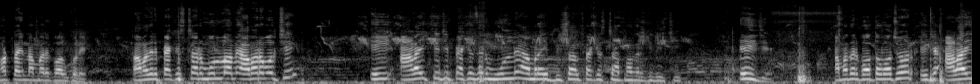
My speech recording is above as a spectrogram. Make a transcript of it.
হটলাইন নাম্বারে কল করে। আমাদের প্যাকেজটার মূল্য আমি আবারও বলছি, এই আড়াই কেজি প্যাকেজের মূল্যে আমরা এই বিশাল প্যাকেজটা আপনাদেরকে দিচ্ছি। এই যে, আমাদের গত বছর এই যে আড়াই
